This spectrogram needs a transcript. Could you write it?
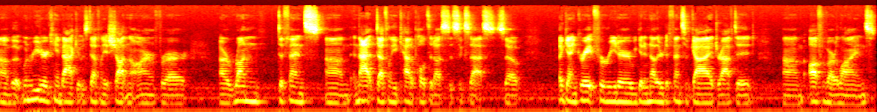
um, but when Reader came back, it was definitely a shot in the arm for our our run defense, um, and that definitely catapulted us to success. So again, great for Reader. We get another defensive guy drafted um, off of our lines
